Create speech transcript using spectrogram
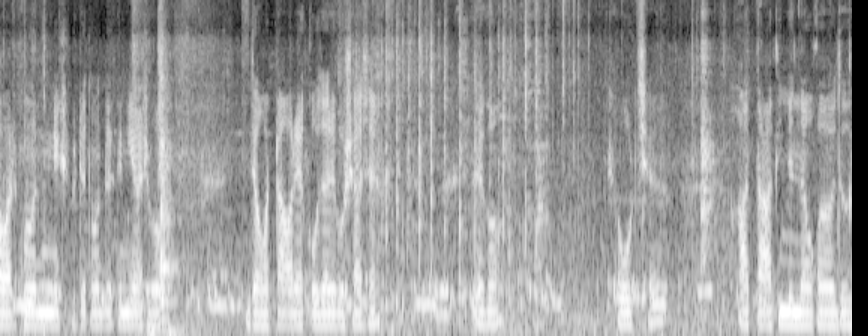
আবার কোনো নেক্সট ভিডিও তোমাদেরকে নিয়ে আসব। দেখো, আমার টাওয়ারে কবুতরে বসে আছে। দেখো। সব উঠছে। আর তারা তিনজন দেখো কত দূর।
